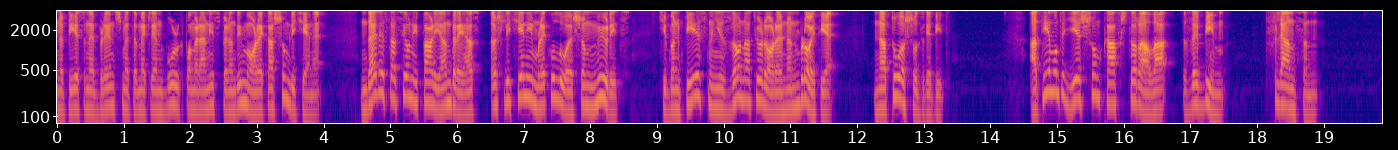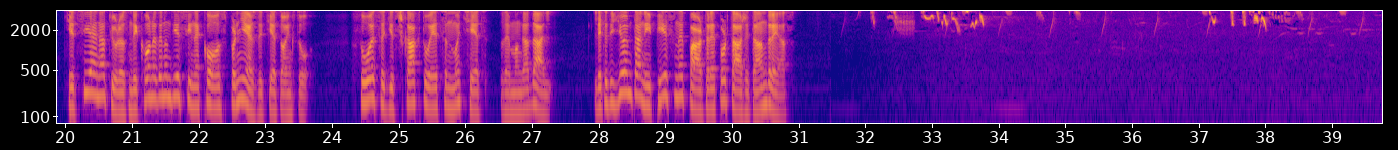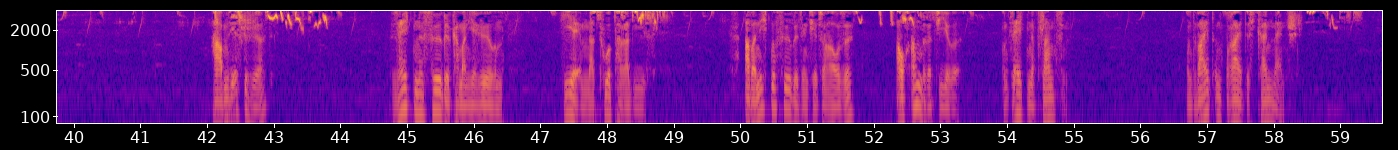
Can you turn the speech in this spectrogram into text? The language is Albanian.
Në pjesën e brendshme të Mecklenburg Pomeranisë Perëndimore ka shumë liqene. Ndaj dhe stacioni i parë i Andreas është liqeni i mrekullueshëm Müritz, që bën pjesë në një zonë natyrore nën mbrojtje, Naturschutzgebiet. Atje mund të gjesh shumë kafshë të rralla dhe bimë, Pflanzen. Qetësia e natyrës ndikon edhe në ndjesinë e kohës për njerëzit që jetojnë këtu. Thuhet se gjithçka këtu ecën më qetë dhe më ngadalë. Le të dëgjojmë tani pjesën e parë të reportazhit të Andreas. Haben Sie es gehört? Seltene Vögel kann man hier hören, hier im Naturparadies. Aber nicht nur Vögel sind hier zu Hause, auch andere Tiere und seltene Pflanzen. Und weit und breit ist kein Mensch.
